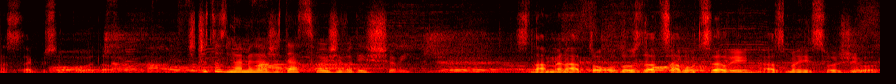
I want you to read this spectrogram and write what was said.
asi tak by som povedal. Čo to znamená, že dať svoj život Ježišovi? Znamená to odozdať sa mu celý a zmeniť svoj život.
